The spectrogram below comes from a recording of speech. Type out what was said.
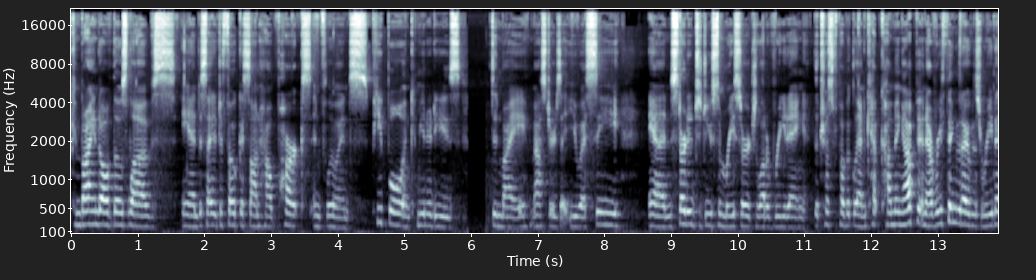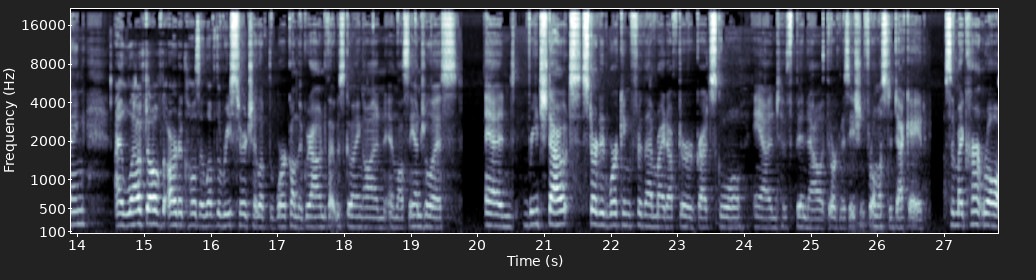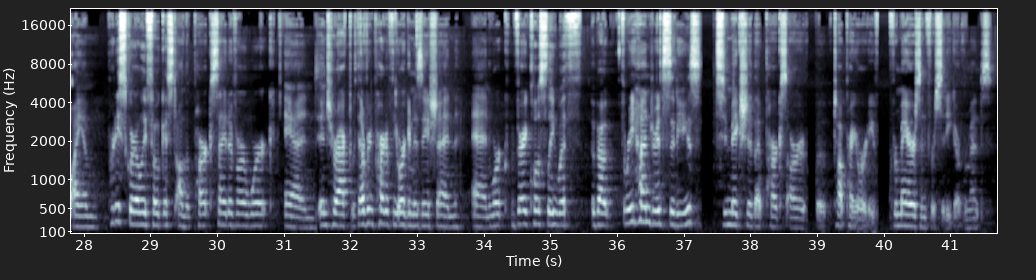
combined all of those loves and decided to focus on how parks influence people and communities. Did my master's at USC and started to do some research, a lot of reading. The Trust for Public Land kept coming up in everything that I was reading. I loved all of the articles, I loved the research, I loved the work on the ground that was going on in Los Angeles, and reached out, started working for them right after grad school, and have been now at the organization for almost a decade. So, my current role, I am pretty squarely focused on the park side of our work and interact with every part of the organization and work very closely with about 300 cities to make sure that parks are a top priority for mayors and for city governments.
